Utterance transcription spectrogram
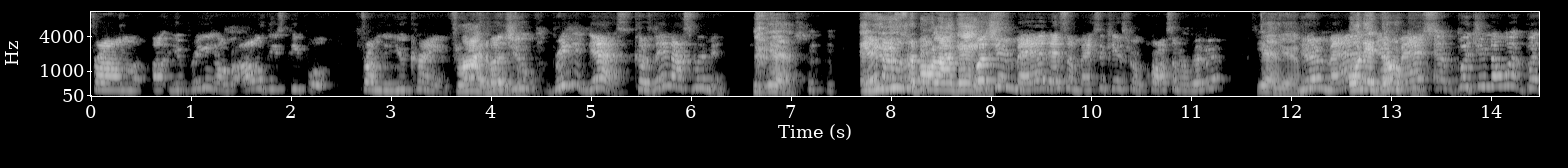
from. Uh, you're bringing over all of these people from the Ukraine, Flying them but over. you bring it, yes, because they're not swimming. Yes. And They're you not using up swimming. all our gas. But you're mad at some Mexicans from crossing a river. yes. yeah You're mad. On their you're donkeys. mad. But you know what? But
